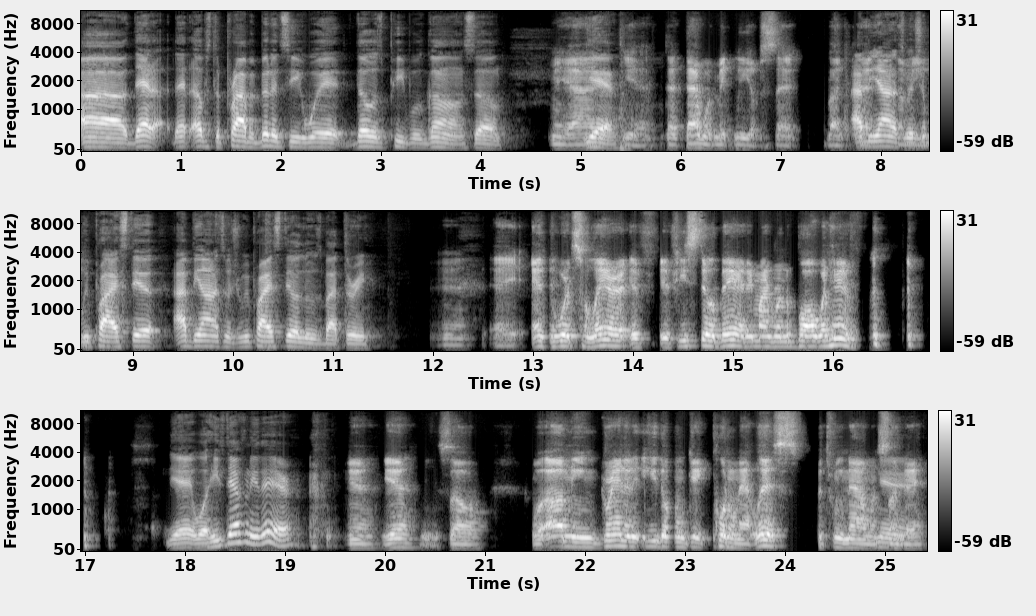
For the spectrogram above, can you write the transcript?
uh, that that ups the probability with those people gone. So yeah, yeah, yeah. That that would make me upset. Like I'll be honest with mean, you, we probably still. I'll be honest with you, we probably still lose by three. Yeah, hey, Edwards Helaire, if if he's still there, they might run the ball with him. Yeah, well, he's definitely there. yeah, yeah. So, well, I mean, granted, he don't get put on that list between now and yeah. Sunday,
